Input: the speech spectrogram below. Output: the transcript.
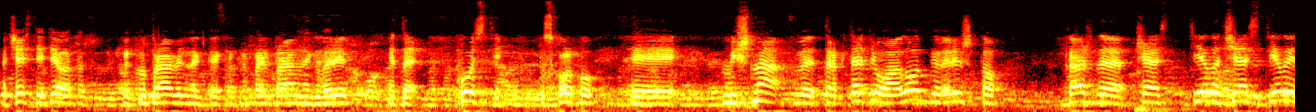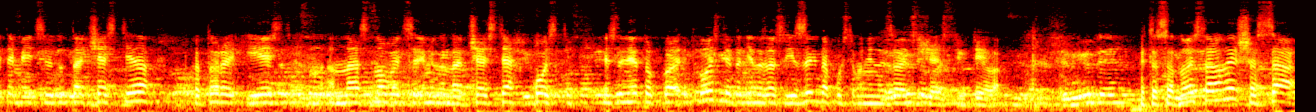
а части тела, как, как вы правильно, как Рафаэль правильно говорит, это кости, поскольку э, Мишна в трактате Уалот говорит, что каждая часть тела, часть тела, это имеется в виду та часть тела, в которой есть, она основывается именно на частях кости. Если нету кости, это не называется язык, допустим, он не называется частью тела. Это с одной стороны, шаса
